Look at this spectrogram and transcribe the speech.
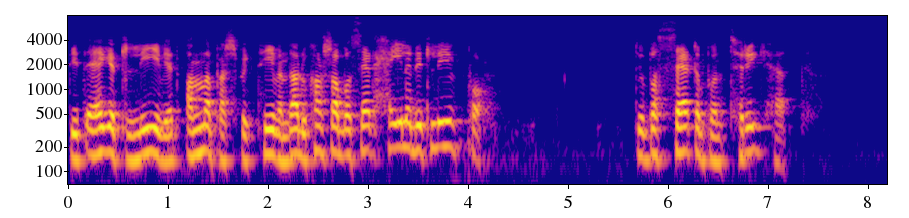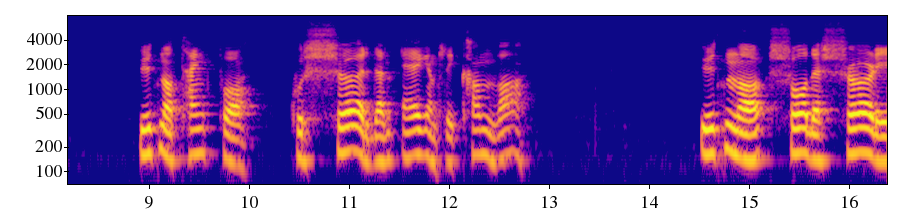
ditt eget liv i et annet perspektiv enn der du kanskje har basert hele ditt liv på. Du har basert den på en trygghet. Uten å tenke på hvor skjør den egentlig kan være. Uten å se deg sjøl i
